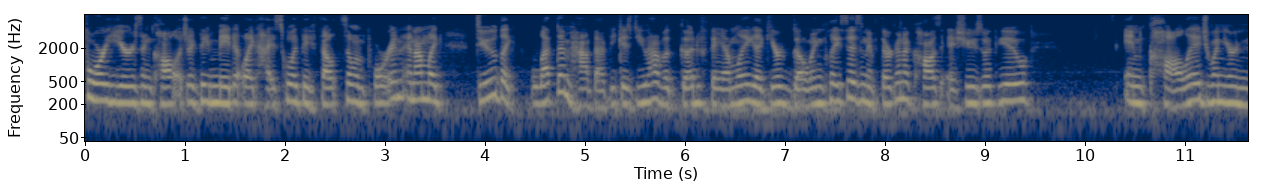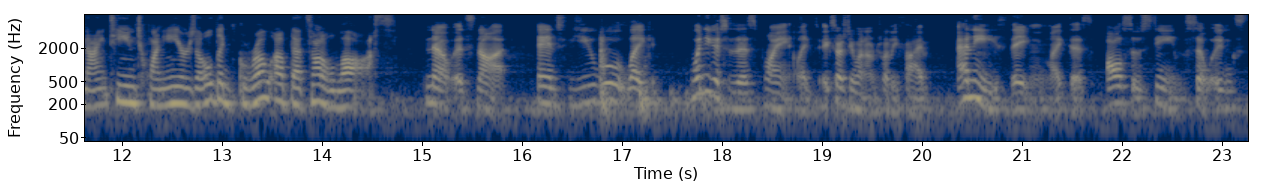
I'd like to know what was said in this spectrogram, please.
four years in college like they made it like high school like they felt so important and i'm like dude like let them have that because you have a good family like you're going places and if they're going to cause issues with you in college when you're 19 20 years old like grow up that's not a loss No, it's not. And you will like when you get to this point, like especially when I'm 25, anything like this also seems so ins-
